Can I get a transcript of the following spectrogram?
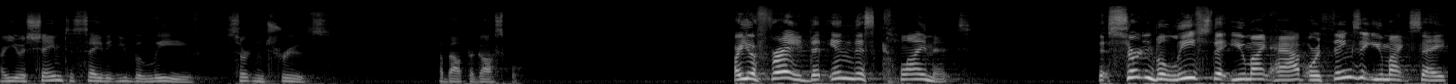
are you ashamed to say that you believe certain truths about the gospel? Are you afraid that in this climate, that certain beliefs that you might have or things that you might say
